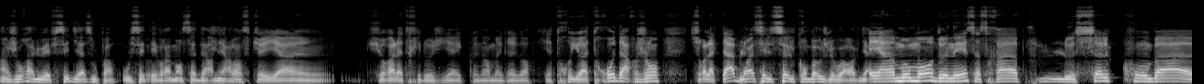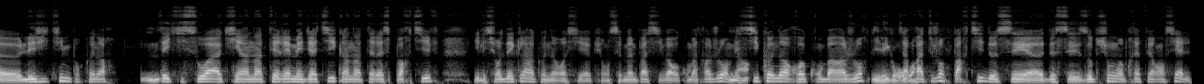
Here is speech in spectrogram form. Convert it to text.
un jour à l'UFC, Diaz ou pas? Ou c'était vraiment sa Je dernière là pense qu'il y a euh, qu'il y aura la trilogie avec Conor McGregor, qu'il y a trop, il y aura trop d'argent sur la table. Moi c'est le seul combat où je le vois revenir. Et à un moment donné, ça sera le seul combat euh, légitime pour Conor. Mm. Tu sais, qu'il soit, qu'il y ait un intérêt médiatique, un intérêt sportif. Il est sur le déclin, Conor aussi. Et puis on sait même pas s'il va recombattre un jour. Mais Non. si Conor recombat un jour, Il est gros. ça hein. fera toujours partie de ses, euh, de ses options préférentielles.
